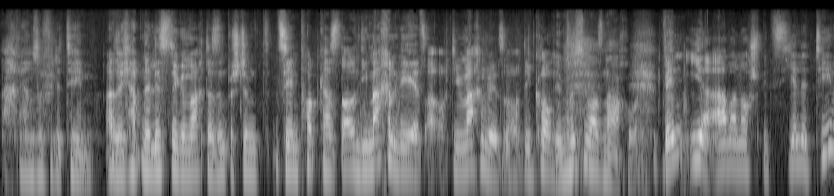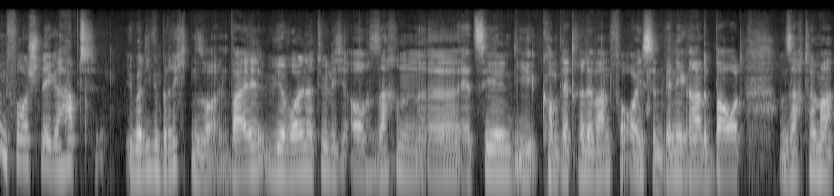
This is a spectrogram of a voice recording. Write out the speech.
Ach, wir haben so viele Themen. Also ich habe eine Liste gemacht, da sind bestimmt zehn Podcasts drauf und die machen wir jetzt auch. Die machen wir jetzt auch. Die kommen. Wir müssen was nachholen. Wenn ihr aber noch spezielle Themenvorschläge habt, über die wir berichten sollen, weil wir wollen natürlich auch Sachen äh, erzählen, die komplett relevant für euch sind. Wenn ihr gerade baut und sagt, hör mal,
